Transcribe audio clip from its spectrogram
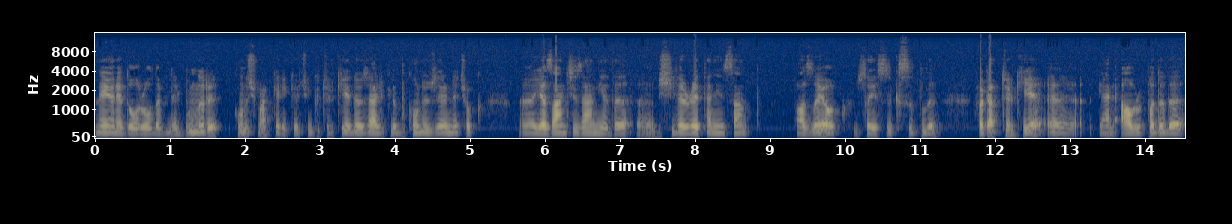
ne yöne doğru olabilir? Bunları konuşmak gerekiyor. Çünkü Türkiye'de özellikle bu konu üzerine çok e, yazan, çizen ya da e, bir şeyler üreten insan fazla yok. Sayısı kısıtlı. Fakat Türkiye e, yani Avrupa'da da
